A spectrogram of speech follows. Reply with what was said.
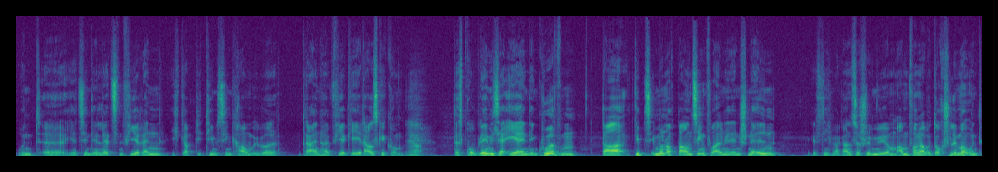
Und äh, jetzt in den letzten vier Rennen, ich glaube, die Teams sind kaum über dreieinhalb, vier G rausgekommen. Ja. Das Problem ist ja eher in den Kurven. Da gibt es immer noch Bouncing, vor allem in den schnellen jetzt nicht mehr ganz so schlimm wie am Anfang, aber doch schlimmer. Und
